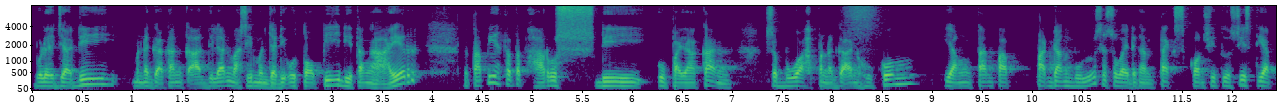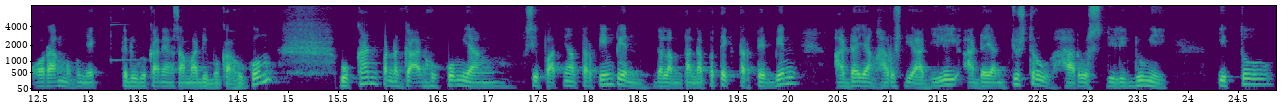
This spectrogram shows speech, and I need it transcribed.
Boleh jadi menegakkan keadilan masih menjadi utopi di tengah air, tetapi tetap harus diupayakan sebuah penegakan hukum yang tanpa padang bulu sesuai dengan teks konstitusi setiap orang mempunyai kedudukan yang sama di muka hukum, bukan penegakan hukum yang sifatnya terpimpin dalam tanda petik terpimpin, ada yang harus diadili, ada yang justru harus dilindungi. Itu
